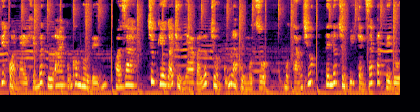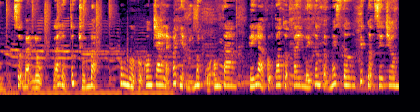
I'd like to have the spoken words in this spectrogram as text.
Kết quả này khiến bất cứ ai cũng không ngờ đến. Hóa ra, trước kia gã chủ nhà và lớp trưởng cũng là cùng một ruột. Một tháng trước, tên lớp trưởng bị cảnh sát bắt về đồn, sợ bại lộ, gã lập tức trốn bật. Không ngờ cậu con trai lại phát hiện bí mật của ông ta, thế là cậu ta thuận tay lấy thân phận Master tiếp cận xe Sejong.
